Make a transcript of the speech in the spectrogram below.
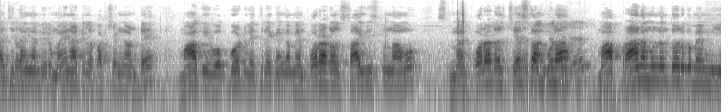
ఖచ్చితంగా మీరు మైనార్టీల పక్షంగా ఉంటే మాకు ఈ ఒక్ బోర్డు వ్యతిరేకంగా మేము పోరాటాలు సాగిస్తున్నాము. మేము పోరాటాలు చేస్తాం కూడా. మా ప్రాణం ఉన్నంత వరకు మేము ఈ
